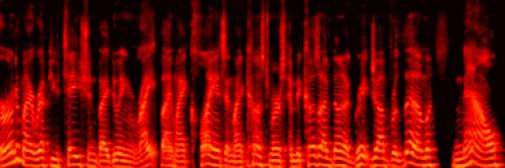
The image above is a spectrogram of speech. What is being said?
earned my reputation by doing right by my clients and my customers. And because I've done a great job for them, now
